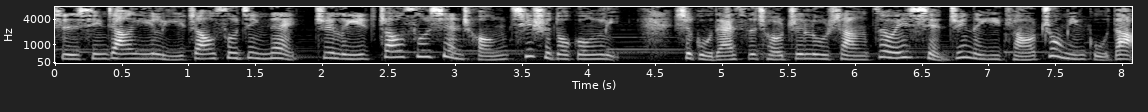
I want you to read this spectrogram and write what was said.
是新疆伊犁昭苏境内，距离昭苏县城七十多公里，是古代丝绸之路上最为险峻的一条著名古道，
